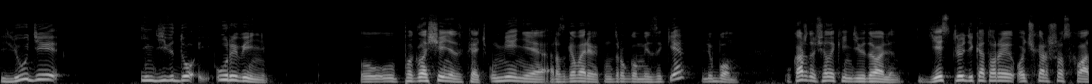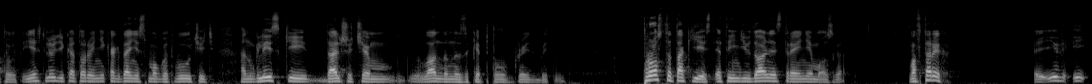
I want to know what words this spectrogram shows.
люди индивиду... уровень поглощения, так сказать, умение разговаривать на другом языке, любом, у каждого человека индивидуален. Есть люди, которые очень хорошо схватывают, есть люди, которые никогда не смогут выучить английский дальше, чем London is the capital of Great Britain. Просто так есть. Это индивидуальное строение мозга. Во-вторых, и- и-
